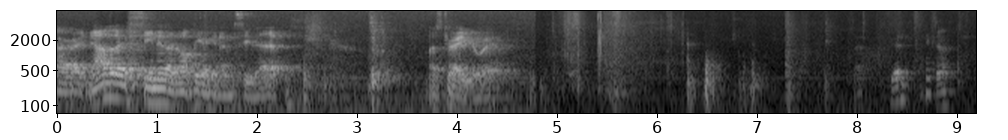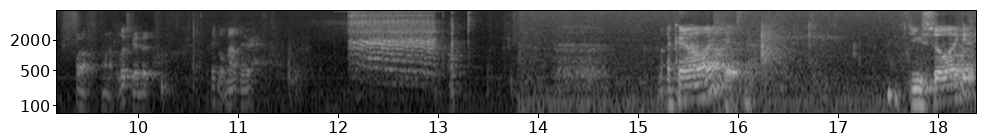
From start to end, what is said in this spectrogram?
All right, now that I've seen it, I don't think I can unsee that. Let's try it your way. Good? I think so. Well, look good, but I think it'll mount there. I kind of like it. Do you still like it?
